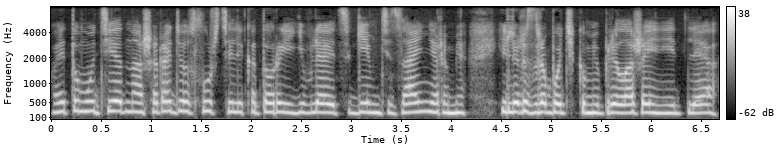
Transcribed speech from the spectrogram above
поэтому те наши радиослушатели, которые являются геймдизайнерами или разработчиками приложений для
